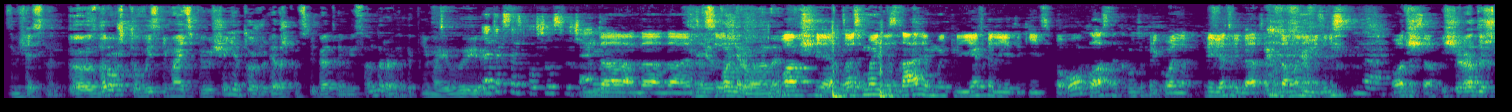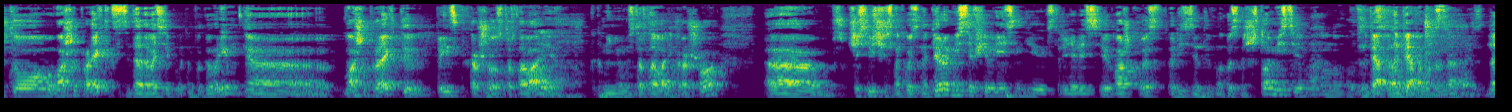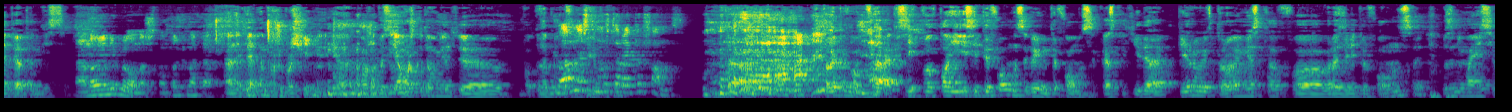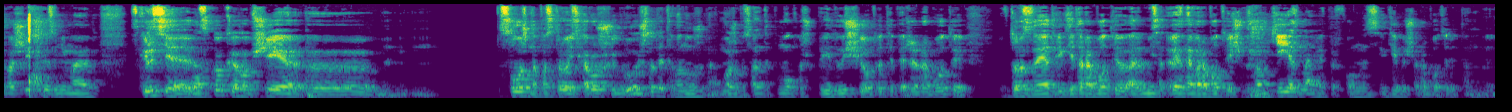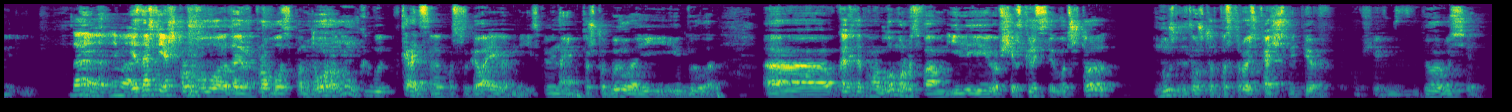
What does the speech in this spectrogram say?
Замечательно. Э, Здорово, что вы снимаете помещение тоже рядышком с ребятами из Сондера. Я так понимаю, и вы... Это, кстати, получилось случайно. Да, да, да. Это Не спланировано, да? Вообще. То есть мы не знали, мы приехали и такие, типа, о, классно, круто, прикольно. Привет, ребята, давно не виделись. Вот и все. Еще рады, что ваши проекты, кстати, да, давайте об этом поговорим. Э, Ваши проекты, в принципе, хорошо стартовали, как минимум стартовали хорошо. Э, Часть сейчас находится на первом месте вообще в рейтинге стрелялись. Ваш квест Resident Evil находится на шестом месте. Оно На пятом, на пятом уже, да? На пятом месте. Оно и не было на шестом, только на пятом. А на пятом, прошу прощения. Я, может быть, я, может, в какой-то момент э. Главное, что мы второй перформанс. Да, второй перформанс. Да, в плане, если перформанс, говорим перформанс, как раз таки, да, первое, второе место в, в разделе перформанса вы занимаете, ваши игры занимают. Скажите, насколько вообще э, сложно построить хорошую игру и что для этого нужно? Может быть, вам это помог ваш предыдущий опыт, опять же, работы в или где-то работы, а, я знаю, вы работали еще в Звонке, я знаю, в перформансе, где вы еще работали там. э, и- Да, не я важно. знаю, что я же пробовал, даже пробовал с Пандору. Ну, как бы, как разница, мы просто разговариваем и вспоминаем то, что было и было. А, как это помогло, может быть, вам? Или вообще расскажите, вот что нужно для того, чтобы построить качественный перв вообще в Беларуси?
